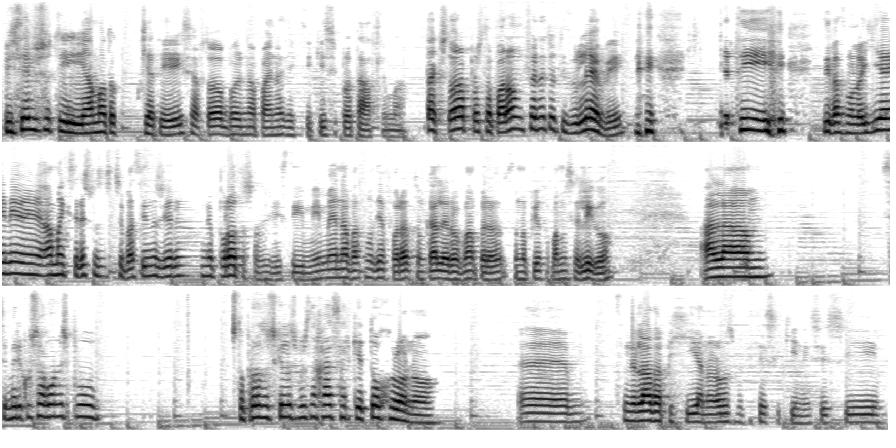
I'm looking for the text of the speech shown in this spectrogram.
Πιστεύεις ότι άμα το διατηρήσει αυτό μπορεί να πάει να διεκδικήσει πρωτάθλημα; Εντάξει, τώρα προς το παρόν φαίνεται ότι δουλεύει. γιατί στη βαθμολογία είναι, άμα εξαιρέσουμε τον Σεμπαστίνο Ζιέρ, είναι πρώτος αυτή τη στιγμή με ένα βαθμό διαφορά από τον Κάλερο Βάμπερα, στον οποίο θα πάμε σε λίγο. Αλλά σε μερικούς αγώνες που στο πρώτο σκέλος μπορείς να χάσεις αρκετό χρόνο. Ε, στην Ελλάδα π.χ. αναλόγως με τη θέση κίνησης ή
